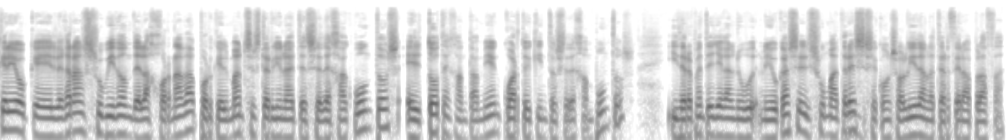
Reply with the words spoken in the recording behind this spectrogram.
creo que el gran subidón de la jornada, porque el Manchester United se deja puntos, el Tottenham también, cuarto y quinto se dejan puntos, y de repente llega el Newcastle, suma tres y se consolida en la tercera plaza.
